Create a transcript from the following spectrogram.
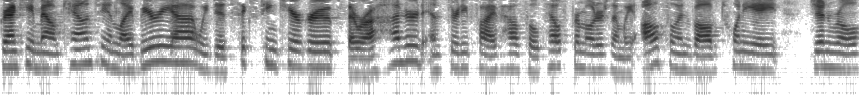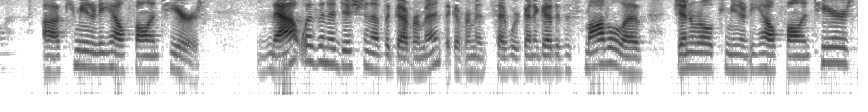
Grand Mountain County in Liberia. We did 16 care groups. There were 135 household health promoters, and we also involved 28 general uh, community health volunteers. That was an addition of the government. The government said we're going to go to this model of general community health volunteers.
